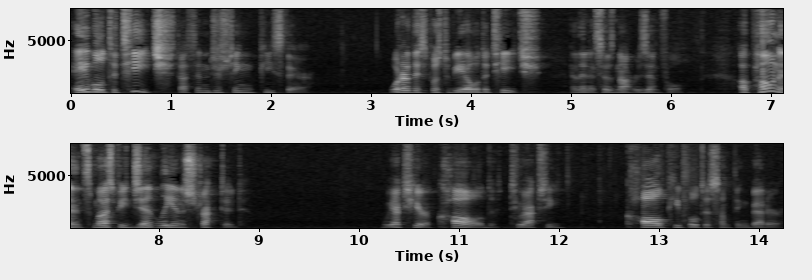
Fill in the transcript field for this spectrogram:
Able to teach. That's an interesting piece there. What are they supposed to be able to teach? And then it says, not resentful. Opponents must be gently instructed. We actually are called to actually call people to something better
